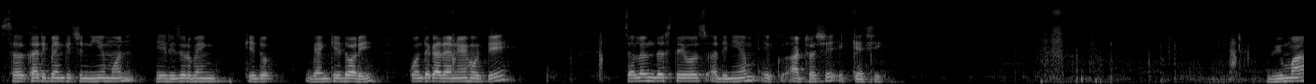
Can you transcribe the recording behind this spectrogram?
सहकारी बँकेचे नियमन हे रिझर्व्ह बँकेद्व बँकेद्वारे कोणत्या कायद्याने होते? चलन दस्तऐवज अधिनियम एक अठराशे एक्क्याऐंशी. विमा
